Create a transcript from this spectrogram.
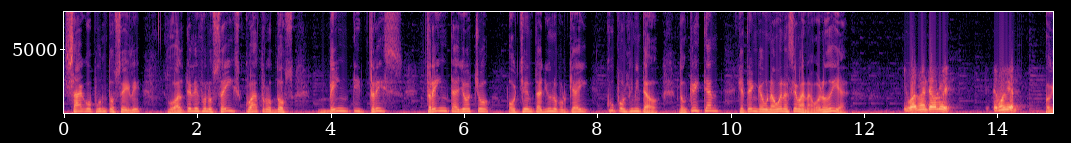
sago.cl o al teléfono 642 23 38 81 porque hay cupos limitados. Don Cristian, que tenga una buena semana. Buenos días. Igualmente, don Luis. Que esté muy bien. Ok,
